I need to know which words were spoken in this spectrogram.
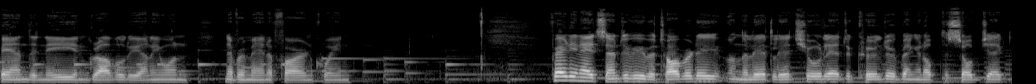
bend the knee and grovel to anyone, never mind a foreign queen. Friday night's interview with Tubridy on the Late Late Show led to Coulter bringing up the subject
